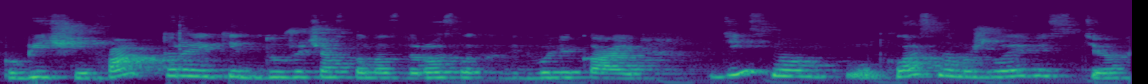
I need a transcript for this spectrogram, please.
побічні фактори, які дуже часто нас дорослих відволікають. Дійсно класна можливість е,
